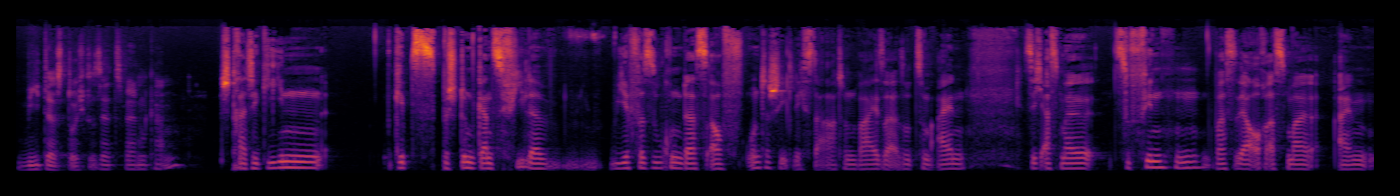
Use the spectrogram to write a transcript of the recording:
wie das durchgesetzt werden kann? Strategien gibt es bestimmt ganz viele. Wir versuchen das auf unterschiedlichste Art und Weise. Also zum einen sich erstmal zu finden, was ja auch erstmal ein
